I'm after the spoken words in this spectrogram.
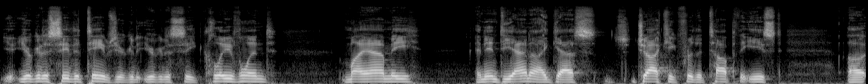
you're going to see the teams. You're going to, you're going to see Cleveland, Miami, and Indiana. I guess jockeying for the top of the East. Uh,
